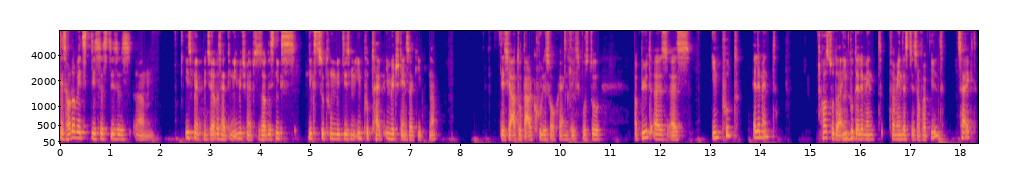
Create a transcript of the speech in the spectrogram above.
Das hat aber jetzt dieses, dieses ähm, IsMap mit serverseitigen Image Maps, das hat jetzt nichts nichts zu tun mit diesem Input-Type Image, den es ergibt. Ne? Das ist ja eine total coole Sache eigentlich, wo du ein Bild als, als Input-Element hast oder ein mhm. Input-Element verwendest, das auf ein Bild zeigt.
